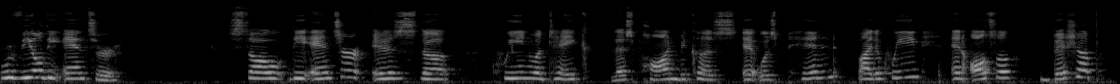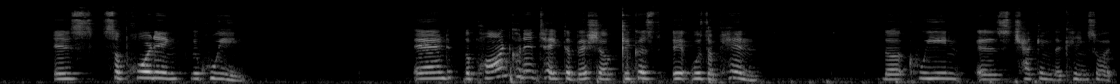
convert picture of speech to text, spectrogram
reveal the answer. So the answer is the queen would take this pawn because it was pinned by the queen and also bishop is supporting the queen. And the pawn couldn't take the bishop because it was a pin. The queen is checking the king, so it,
